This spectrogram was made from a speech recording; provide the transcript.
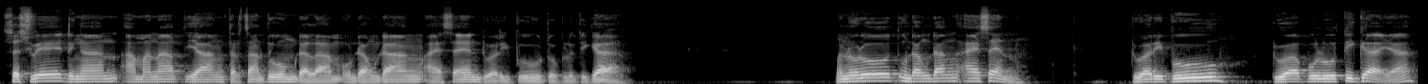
sesuai dengan amanat yang tercantum dalam Undang-Undang ASN 2023. Menurut Undang-Undang ASN 2023 ya.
